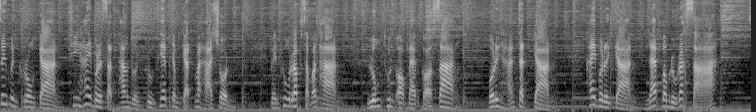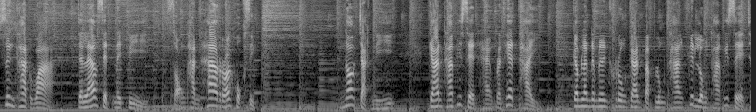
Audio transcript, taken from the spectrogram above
ซึ่งเป็นโครงการที่ให้บริษัททางด่วนกรุงเทพจำกัดมหาชน เป็นผู้รับสัมปทาน ลงทุนออกแบบก่อสร้าง บริหารจัดการ ให้บริการและบำรุงรักษา ซึ่งคาดว่าจะแล้วเสร็จในปี 2560 นอกจากนี้ การทางพิเศษแห่งประเทศไทยกำลังดำเนินโครงการปรับปรุงทางขึ้นลงทางพิเศษเฉ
